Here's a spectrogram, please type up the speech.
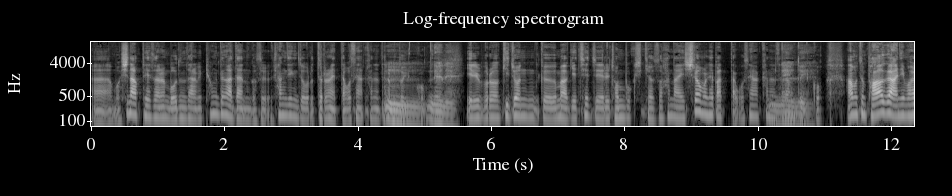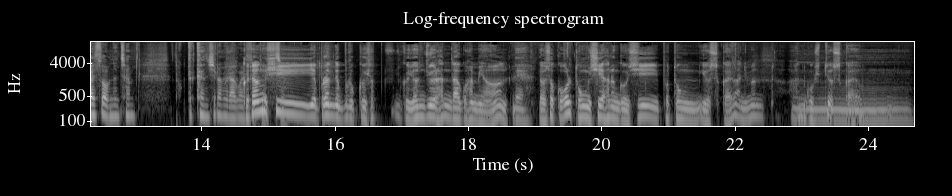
아, 뭐 신앞에서는 모든 사람이 평등하다는 것을 상징적으로 드러냈다고 생각하는 사람도 음, 있고 네네. 일부러 기존 그 음악의 체제를 전복시켜서 하나의 실험을 해봤다고 생각하는 사람도 네네. 있고 아무튼 바흐가 아니면 할 수 없는 참 독특한 실험이라고 할그 수. 당시에 브란덴부르크 협, 그 연주를 한다고 하면 네. 여섯 곡을 동시에 하는 것이 보통이었을까요? 아니면 한 곡씩 뛰었을까요? 음,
